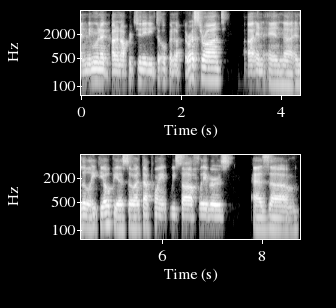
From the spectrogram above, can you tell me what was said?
and Meymuna got an opportunity to open up the restaurant uh, in in uh, in Little Ethiopia. So at that point, we saw flavors as um,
